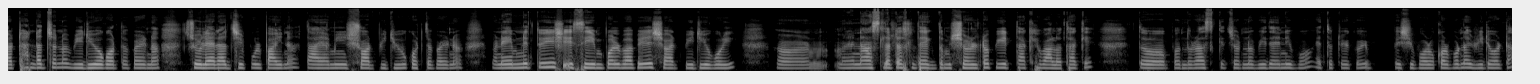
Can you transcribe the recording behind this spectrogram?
আর ঠান্ডার জন্য ভিডিও করতে পারি না, চলে এনার্জি ফুল পাই না, তাই আমি শর্ট ভিডিও করতে পারি না। মানে এমনিতেই সিম্পলভাবে শর্ট ভিডিও করি। মানে নাচলে টাচলে একদম শরীরটা পিট থাকে, ভালো থাকে। তো বন্ধুরা, আজকের জন্য বিদায় নিব। এতটুকুই। বেশি বড় করব না ভিডিওটা।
